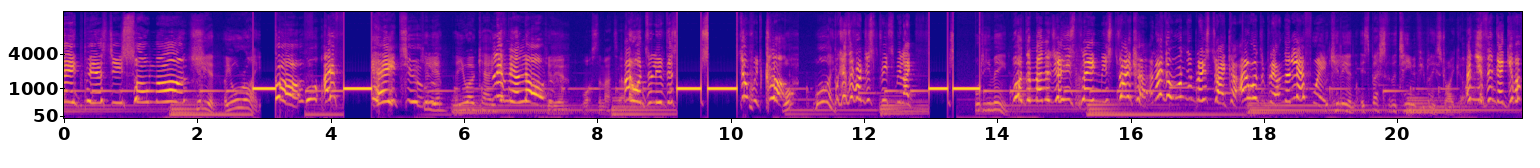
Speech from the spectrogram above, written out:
hate PSG so much. Kylian, are you alright? What? I f- hate you. Kylian, are you okay? Leave me alone. Kylian, what's the matter? I want to leave this stupid club. What? Why? Because everyone just treats me like What do you mean? Well, the manager, he's playing me striker, and I don't want to play striker. I want to play on the left wing. Kylian, it's best for the team if you play striker. And you think I give a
